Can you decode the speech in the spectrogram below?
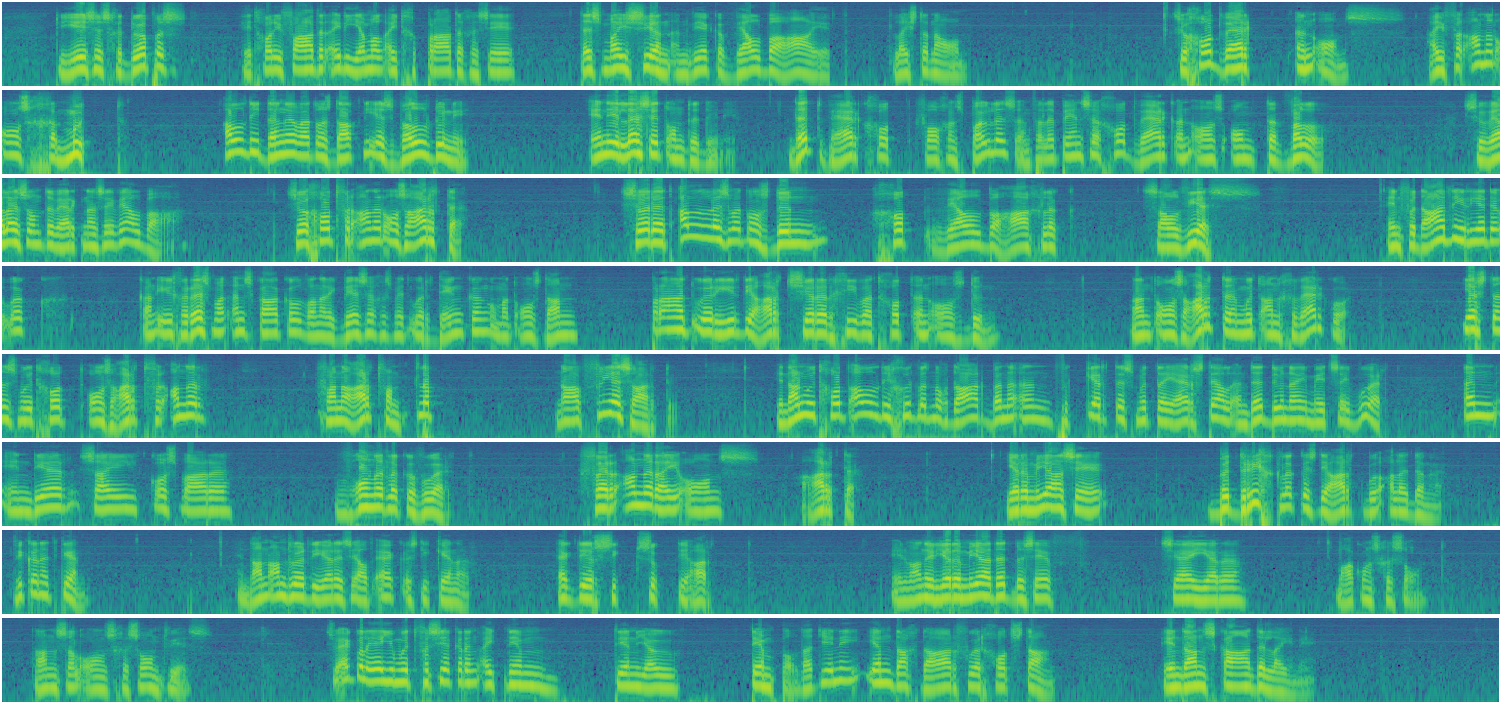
toe Jezus gedoop is, het God die Vader uit die jimmel uitgepraat en gesê, dis my sien in wie ek wel beha het, luister na hom. So God werk in ons, hy verander ons gemoed, al die dinge wat ons dak nie eens wil doen nie, en nie lis het om te doen nie. Dit werk God volgens Paulus in Filippense, God werk in ons om te wil, sowel as om te werk na sy welbeha. So God verander ons harte, so dat alles wat ons doen, God wel behaaglik sal wees. En vir daar die rede ook, kan u gerust maar inskakel, wanneer ek bezig is met oordenking, omdat ons dan praat oor hier die hartchirurgie wat God in ons doen. Want ons harte moet aangewerk word. Eerstens moet God ons hart verander, van een hart van klip na een vleeshart toe. En dan moet God al die goed wat nog daar binnenin verkeerd is, moet hy herstel, en dit doen hy met sy woord, in en door sy kostbare, wonderlijke woord, verander hy ons harte. Jeremia sê, bedrieglik is die hart boe alle dinge. Wie kan het ken? En dan antwoord die Heere self, ek is die kenner. Ek deur siek soek die hart. En wanneer Jeremia dit besef, sê hy, Heere, maak ons gezond. Dan sal ons gezond wees. So ek wil hee, jy moet versekering uitneem teen jou tempel, dat jy nie een dag daar voor God staan, en dan skade lei nie.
